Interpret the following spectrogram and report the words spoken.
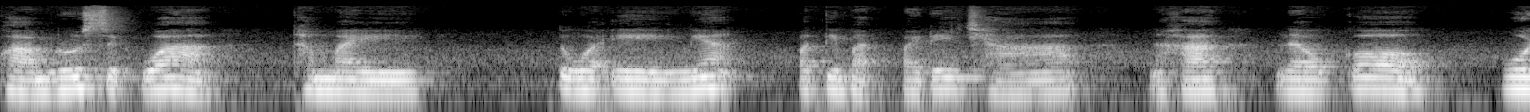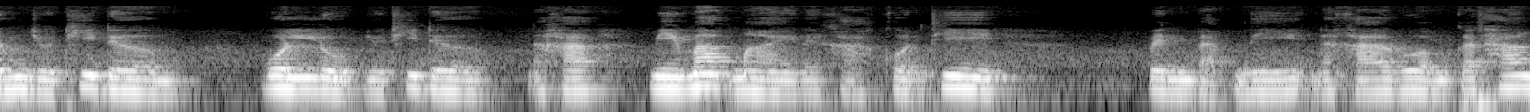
ความรู้สึกว่าทำไมตัวเองเนี่ยปฏิบัติไปได้ช้า นะคะ แล้วก็วนอยู่ที่เดิม วนลูปอยู่ที่เดิมนะคะ มีมากมายเลยค่ะ คนที่เป็นแบบนี้นะคะ รวมกระทั่ง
